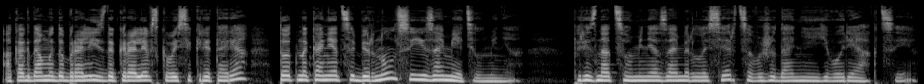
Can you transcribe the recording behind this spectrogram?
А когда мы добрались до королевского секретаря, тот, наконец, обернулся и заметил меня. Признаться, у меня замерло сердце в ожидании его реакции.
